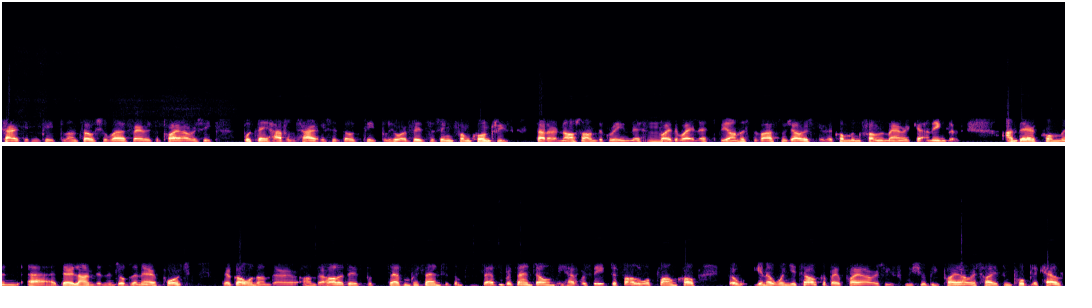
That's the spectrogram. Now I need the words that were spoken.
targeting people on social welfare is a priority, but they haven't targeted those people who are visiting from countries that are not on the green list. Mm. By the way, let's be honest, the vast majority are coming from America and England, and they're coming, uh, they're landing in Dublin Airport. They're going on their on their holidays, but seven percent of them, seven percent only, have received a follow up phone call. So you know, when you talk about priorities, we should be prioritising public health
